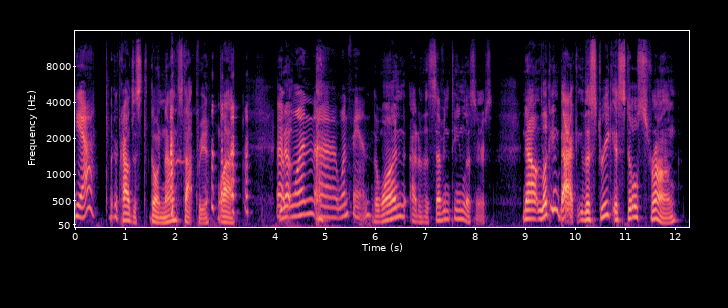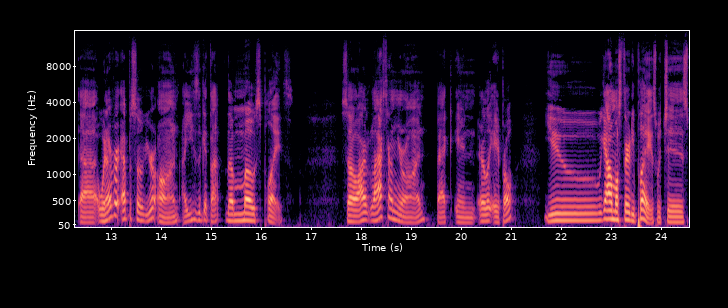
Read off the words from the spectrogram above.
Yeah. Look, the crowd's just going nonstop for you. Wow. That know- one uh one fan. The one out of the 17 listeners. Now, looking back, the streak is still strong. Uh, whenever episode you're on, I usually get the, the most plays. So, our last time you're on, back in early April, you we got almost 30 plays, which is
